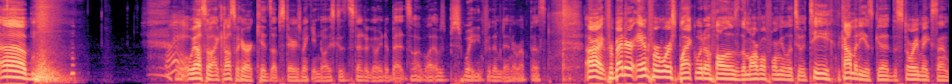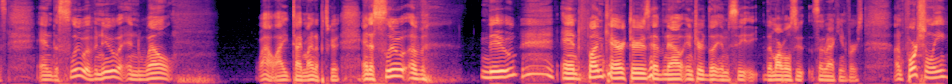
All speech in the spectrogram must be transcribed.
Um, What? we also I can also hear our kids upstairs making noise because instead of going to bed, so I'm, I was just waiting for them to interrupt this. All right, for better and for worse, Black Widow follows the Marvel formula to a T. The comedy is good, the story makes sense, and the slew of new and well. Wow, I tied mine up. It's good. And a slew of new and fun characters have now entered the MC, the Marvel Cinematic Universe. Unfortunately,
